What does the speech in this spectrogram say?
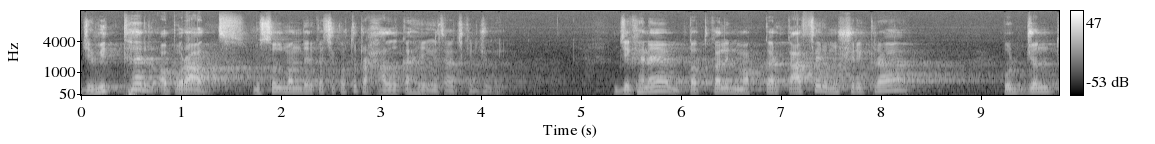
যে মিথ্যার অপরাধ মুসলমানদের কাছে কতটা হালকা হয়ে গেছে আজকের যুগে। যেখানে তৎকালীন মক্কার কাফের মুশরিকরা পর্যন্ত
